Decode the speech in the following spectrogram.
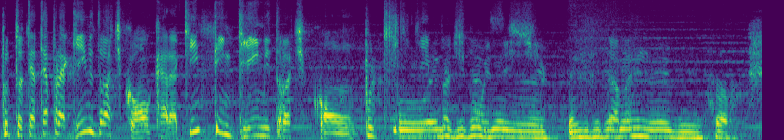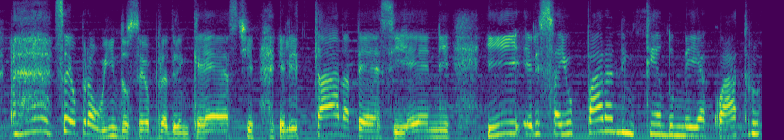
Puta, tem até pra Game.com, cara. Quem tem Game.com? Por que Game.com existiu? Só. Saiu pra Windows, saiu pra Dreamcast, ele tá na PSN e ele saiu para Nintendo 64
